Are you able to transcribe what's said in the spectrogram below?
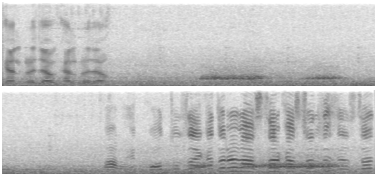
খেয়াল করে যাও খেয়াল করে যাও। আরে কত জায়গা ধরে রাস্তার কাজ চলতেছে ওস্তাদ।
